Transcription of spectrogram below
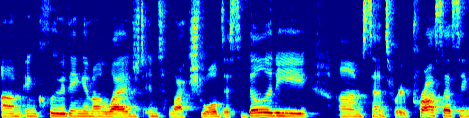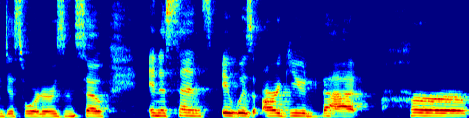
um, including an alleged intellectual disability, um, sensory processing disorders. And so, in a sense, it was argued that her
